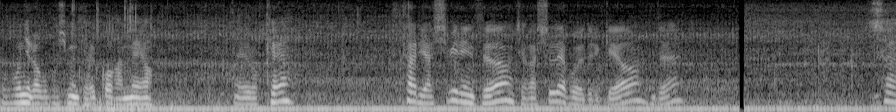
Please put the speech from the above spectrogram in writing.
부분이라고 보시면 될 것 같네요. 네, 이렇게 스타리아 11인승 제가 실내 보여드릴게요. 이제 자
